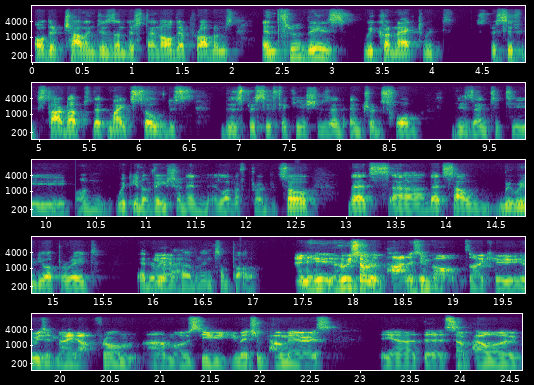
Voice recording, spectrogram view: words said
all their challenges, understand all their problems. And through this, we connect with specific startups that might solve this, these specific issues and, and transform this entity on with innovation and a lot of projects. So that's uh, that's how we really operate at Arena yeah. Hub in São Paulo. And who who are some of the partners involved? Like who who is it made up from? Um, obviously, you, you mentioned Palmeiras the uh, the Sao Paulo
